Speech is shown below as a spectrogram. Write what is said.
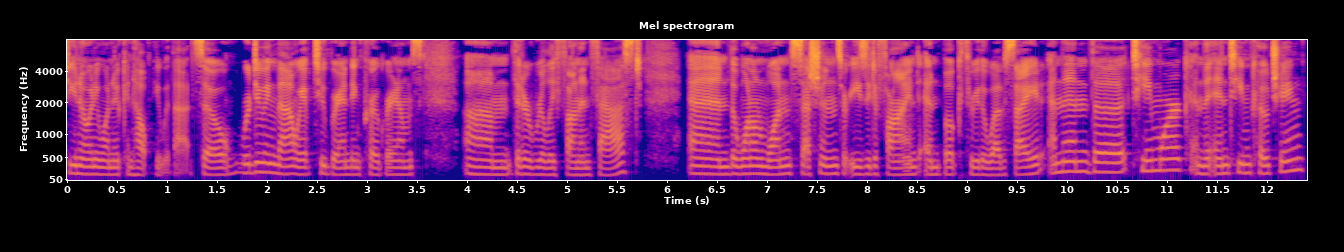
do you know anyone who can help me with that? So we're doing that. We have two branding programs um, that are really fun and fast. And the one on one sessions are easy to find and book through the website. And then the teamwork and the in team coaching,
